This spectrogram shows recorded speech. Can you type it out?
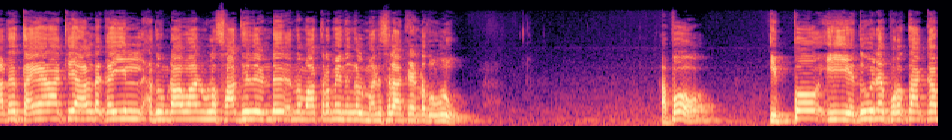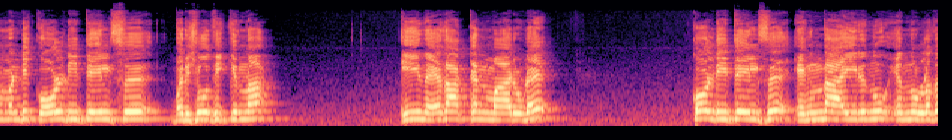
അത് തയ്യാറാക്കിയ ആളുടെ കയ്യിൽ അതുണ്ടാവാനുള്ള സാധ്യതയുണ്ട് എന്ന് മാത്രമേ നിങ്ങൾ മനസ്സിലാക്കേണ്ടതുള്ളൂ. അപ്പോൾ ഇപ്പോൾ ഈ യദുവിനെ പുറത്താക്കാൻ വേണ്ടി കോൾ ഡീറ്റെയിൽസ് പരിശോധിക്കുന്ന ഈ നേതാക്കന്മാരുടെ കോൾ ഡീറ്റെയിൽസ് എന്തായിരുന്നു എന്നുള്ളത്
